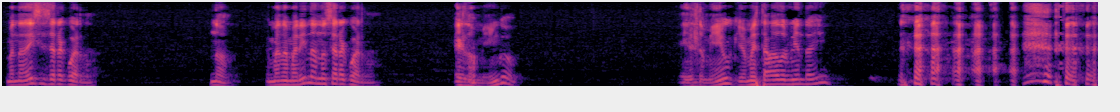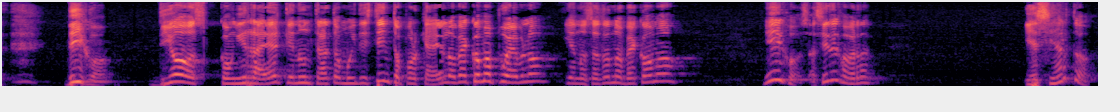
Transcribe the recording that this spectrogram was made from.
Hermana Daisy se recuerda. No. Hermana Marina no se recuerda. El domingo. El domingo que yo me estaba durmiendo ahí. Dijo, Dios con Israel tiene un trato muy distinto porque a él lo ve como pueblo y a nosotros nos ve como hijos. Así dijo, ¿verdad? Y es cierto.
